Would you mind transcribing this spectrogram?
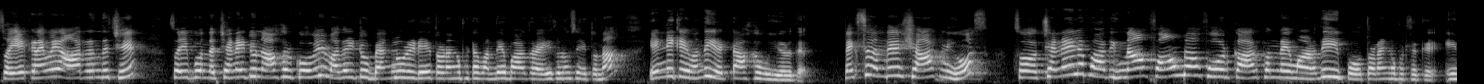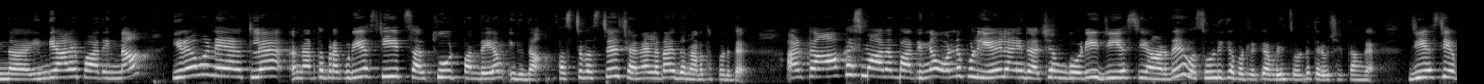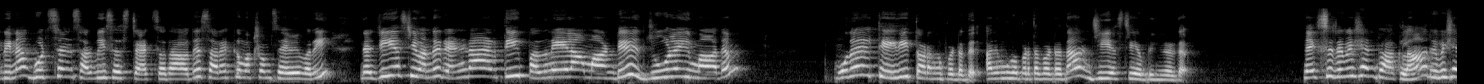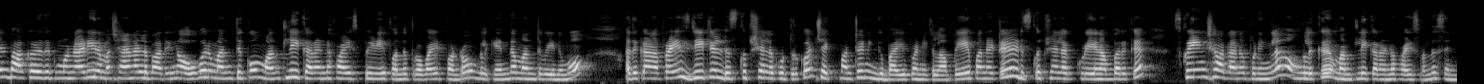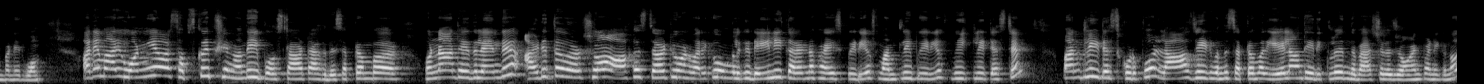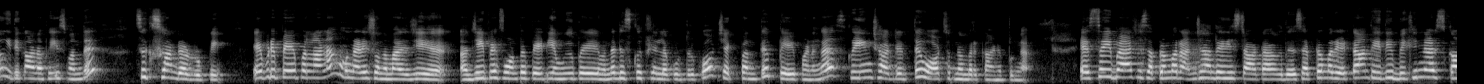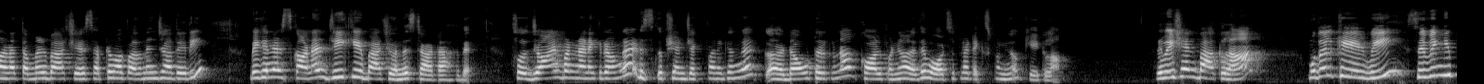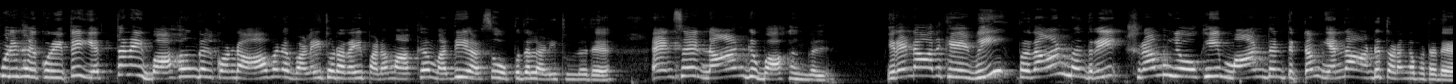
ஸோ ஏற்கனவே ஆறு இருந்துச்சு. ஸோ இப்போ இந்த சென்னை டு நாகர்கோவில் மதுரை டு பெங்களூர் இடையே தொடங்கப்பட்ட வந்தே பாரத் ரயில்களும் சேர்த்தோம்னா எண்ணிக்கை வந்து எட்டாக உயருது. நெக்ஸ்ட் வந்து ஷார்ட் நியூஸ். ஸோ சென்னையில் பார்த்தீங்கன்னா ஃபார்முலா ஃபோர் கார் பந்தயமானது இப்போது தொடங்கப்பட்டிருக்கு. இந்த இந்தியாவிலே பார்த்தீங்கன்னா இரவு நேரத்தில் நடத்தப்படக்கூடிய ஸ்ட்ரீட் சர்க்கியூட் பந்தயம் இதுதான். ஃபர்ஸ்ட் ஃபர்ஸ்ட் சென்னையில் தான் இது நடத்தப்படுது. அடுத்த ஆகஸ்ட் மாதம் பார்த்தீங்கன்னா ஒன்று புள்ளி ஏழு ஐந்து லட்சம் கோடி ஜிஎஸ்டி ஆனது வசூலிக்கப்பட்டிருக்கு அப்படின்னு சொல்லிட்டு தெரிவிச்சிருக்காங்க. ஜிஎஸ்டி அப்படின்னா குட்ஸ் அண்ட் சர்வீசஸ் டேக்ஸ் அதாவது சரக்கு மற்றும் சேவை வரி. இந்த ஜிஎஸ்டி வந்து ரெண்டாயிரத்தி பதினேழாம் ஆண்டு ஜூலை மாதம் முதல் தேதி தொடங்கப்பட்டது. அறிமுகப்படுத்தப்பட்டது தான் ஜிஎஸ்டி அப்படிங்கிறது. நெக்ஸ்ட் ரிவிஷன் பார்க்கலாம். ரிவிஷன் பார்க்கறதுக்கு முன்னாடி நம்ம சேனலில் பார்த்தீங்கன்னா ஒவ்வொரு மந்த்துக்கும் மந்த்லி கரண்ட் அஃபேர்ஸ் பிடிஎஃப் வந்து ப்ரொவைட் பண்ணுறோம் உங்களுக்கு எந்த மந்த் வேணுமோ அதுக்கான ப்ரைஸ் டீட்டெயில் டிஸ்கிரிப்ஷனில் கொடுத்துருக்கோம். செக் பண்ணிட்டு நீங்கள் பை பண்ணிக்கலாம். பே பண்ணிவிட்டு டிஸ்கிரிப்ஷனில் இருக்கக்கூடிய நம்பருக்கு ஸ்க்ரீன்ஷாட் அனுப்புனீங்களா உங்களுக்கு மந்த்லி கரண்ட் அஃபேர்ஸ் வந்து சென்ட் பண்ணிடுவோம். அதே மாதிரி ஒன் இயர் சப்ஸ்கிரிப்ஷன் வந்து இப்போ ஸ்டார்ட் ஆகுது. செப்டம்பர் ஒன்றாம் தேதியிலேருந்து அடுத்த வருஷம் ஆகஸ்ட் தேர்ட்டி ஒன் வரைக்கும் உங்களுக்கு daily current affairs PDF monthly PDF weekly test monthly test கொடுப்போம். லாஸ்ட் டேட் வந்து செப்டம்பர் ஏழாம் தேதிக்குள்ளே இந்த பேச்சில் ஜாயின் பண்ணிக்கணும். இதுக்கான ஃபீஸ் வந்து சிக்ஸ் ஹண்ட்ரட் ருபி எப்படி பே பண்ணலாம்னா முன்னாடி சொன்ன மாதிரி G GPay PhonePe Paytm UPI வந்து டிஸ்கிரிப்ஷனில் கொடுத்துருக்கோம். செக் பண்ணிட்டு பே பண்ணுங்கள் ஸ்க்ரீன்ஷாட் எடுத்து வாட்ஸ்அப் நம்பருக்கு அனுப்புங்க. எஸ்ஐ பேட்ச் செப்டம்பர் அஞ்சாம் தேதி ஸ்டார்ட் ஆகுது. செப்டம்பர் எட்டாம் தேதி பிகினர்ஸ்க்கான தமிழ் பேட்ச் செப்டம்பர் பதினஞ்சாம் தேதி பிகினர்ஸ்க்கான ஜிகே பேட்ச் வந்து ஸ்டார்ட் ஆகுது. ஸோ ஜாயின் பண்ண நினைக்கிறவங்க டிஸ்கிரிப்ஷன் செக் பண்ணிக்கோங்க. டவுட் இருக்குன்னா கால் பண்ணியோ அல்லது வாட்ஸ்அப்பில் டெக்ஸ்ட் பண்ணியோ கேட்கலாம். ரிவிஷன் பார்க்கலாம். முதல் கேள்வி சிவிங்கி புலிகள் குறித்து எத்தனை பாகங்கள் கொண்ட ஆவண வலைத்தொடரை படமாக்க மத்திய அரசு ஒப்புதல் அளித்துள்ளது? ஆன்சர் நான்கு பாகங்கள். இரண்டாவது கேள்வி பிரதான் மந்திரி ஸ்ரம் யோகி மான்தன் திட்டம் எந்த ஆண்டு தொடங்கப்பட்டது?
